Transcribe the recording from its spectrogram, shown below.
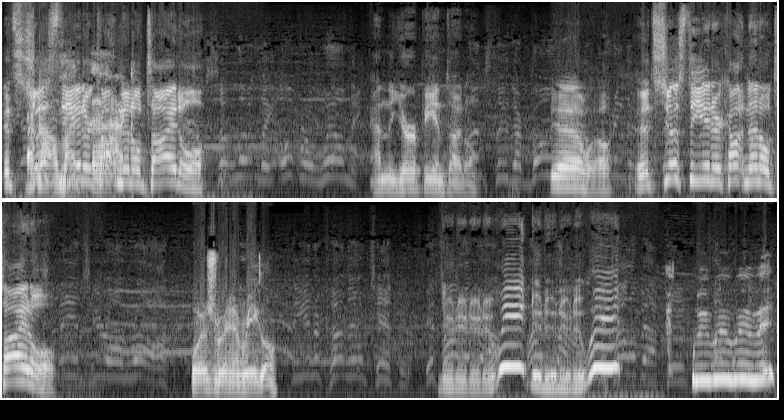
It's just the my Intercontinental title. And the European title. Yeah, well. It's just the Intercontinental title. Where's Ren and Regal? Do do do do wait, do do do do wait. Wait, wait, wait, wait.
